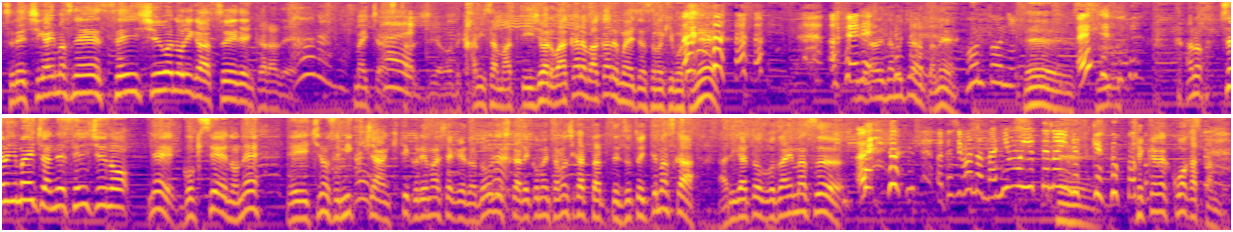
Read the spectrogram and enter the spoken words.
すれ違いますね。先週はノリがスウェーデンからで。そうなんです。まゆちゃんはい。スタジオで。神様って意地悪。わかるわかるまゆちゃんその気持ちね。あれで、あれ何も言ってなかったね。本当に。ええ。すあのちなみにまゆちゃんね先週のね5期生のね、えー一ノ瀬美空ちゃん来てくれましたけど、どうですか、レコメン楽しかったってずっと言ってますか？ありがとうございます。私まだ何も言ってないんですけど、えー結果が怖かったんで。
